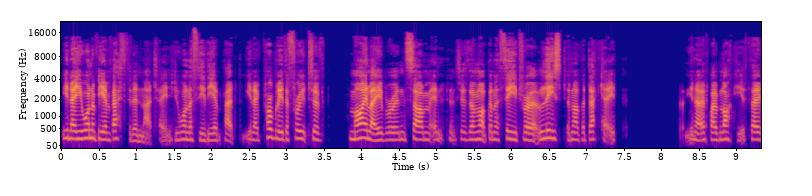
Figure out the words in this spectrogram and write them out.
You know, you want to be invested in that change. You want to see the impact, you know, probably the fruits of my labor in some instances I'm not going to see for at least another decade you know, if I'm lucky. So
